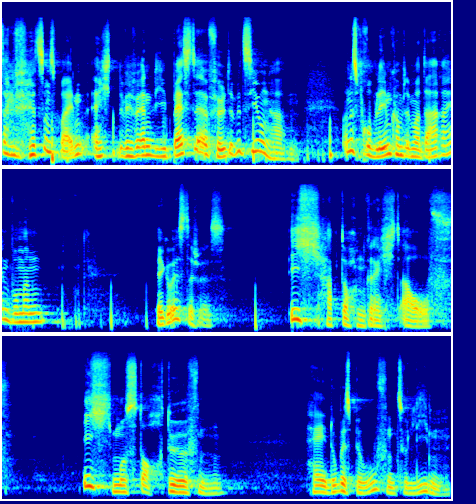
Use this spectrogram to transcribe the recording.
dann wird es uns beiden echt, wir werden die beste erfüllte Beziehung haben. Und das Problem kommt immer da rein, wo man egoistisch ist. Ich habe doch ein Recht auf. Ich muss doch dürfen hey, du bist berufen zu lieben.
